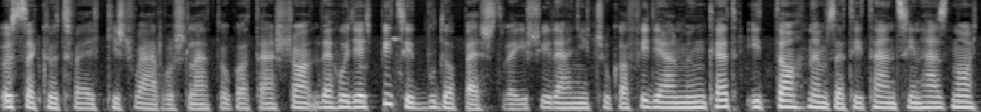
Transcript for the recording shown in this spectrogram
összekötve egy kis városlátogatással, de hogy egy picit Budapestre is irányítsuk a figyelmünket, itt a Nemzeti Táncszínház nagy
